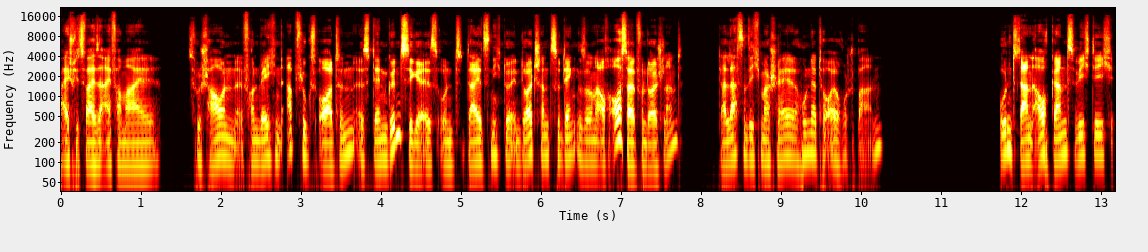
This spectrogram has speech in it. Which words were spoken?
beispielsweise einfach mal zu schauen, von welchen Abflugsorten es denn günstiger ist und da jetzt nicht nur in Deutschland zu denken, sondern auch außerhalb von Deutschland. Da lassen sich mal schnell hunderte Euro sparen. Und dann auch ganz wichtig,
